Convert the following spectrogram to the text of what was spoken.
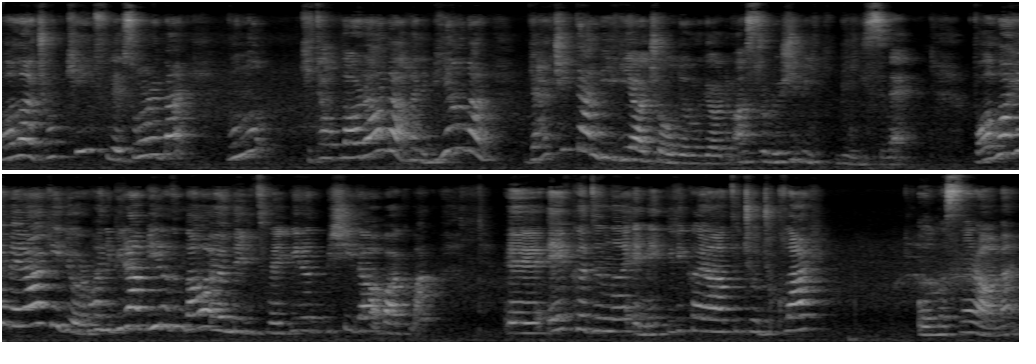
Vallahi çok keyifli. Sonra ben bunu kitaplardan da hani bir yandan gerçekten bilgiye aç olduğumu gördüm astroloji bil- bilgisine. Vallahi merak ediyorum. Hani bir, bir adım daha önde gitmek, bir, bir şey daha bakmak. Ee, ev kadını, emeklilik hayatı, çocuklar olmasına rağmen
